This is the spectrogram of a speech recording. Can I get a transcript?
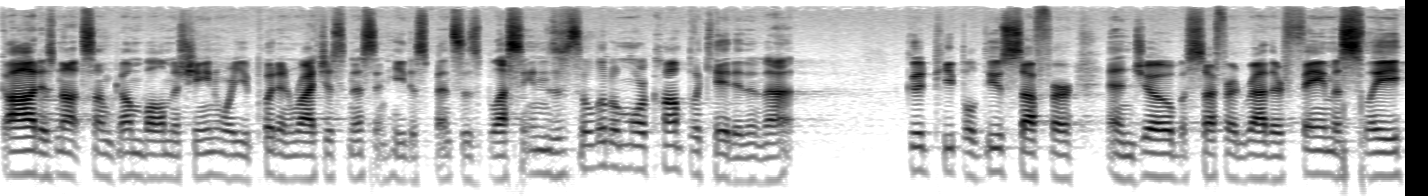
God is not some gumball machine where you put in righteousness and he dispenses blessings. It's a little more complicated than that. Good people do suffer, and Job suffered rather famously.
